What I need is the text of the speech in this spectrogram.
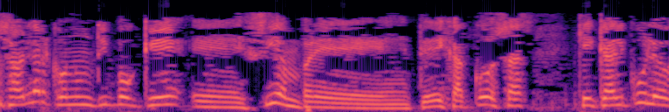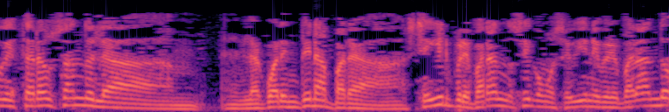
Vamos a hablar con un tipo que eh, siempre te deja cosas, que calculo que estará usando la, cuarentena para seguir preparándose como se viene preparando.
